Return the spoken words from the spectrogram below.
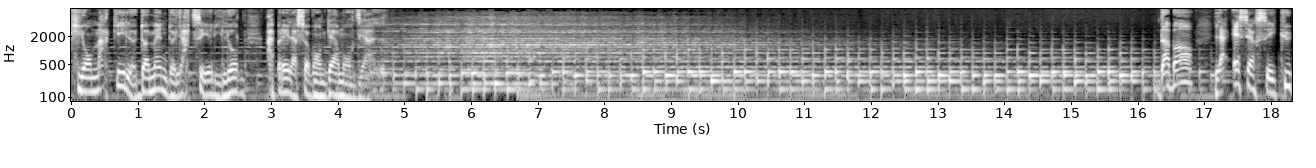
qui ont marqué le domaine de l'artillerie lourde après la Seconde Guerre mondiale. D'abord, la SRCQ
